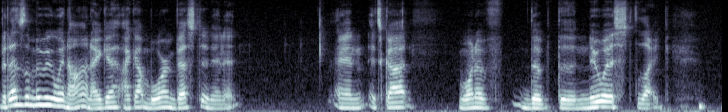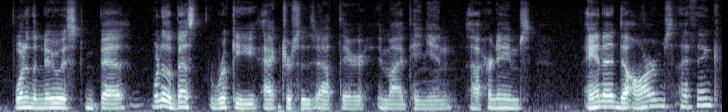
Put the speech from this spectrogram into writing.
But as the movie went on i get i got more invested in it. And it's got one of the the newest like one of the newest best one of the best rookie actresses out there, in my opinion. Uh, her name's Ana de Armas, I think.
